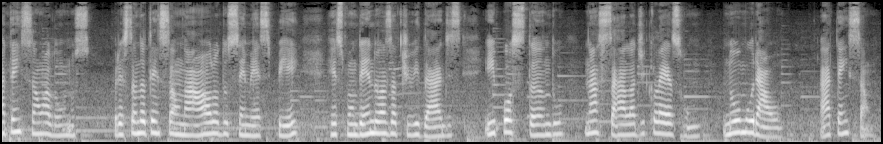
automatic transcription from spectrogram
Atenção, alunos, prestando atenção na aula do CMSP, respondendo às atividades e postando na sala de Classroom, no mural. Atenção!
